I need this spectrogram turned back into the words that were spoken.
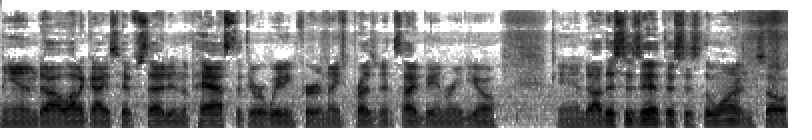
And uh, a lot of guys have said in the past that they were waiting for a nice President sideband radio. And uh, this is it. This is the one. So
